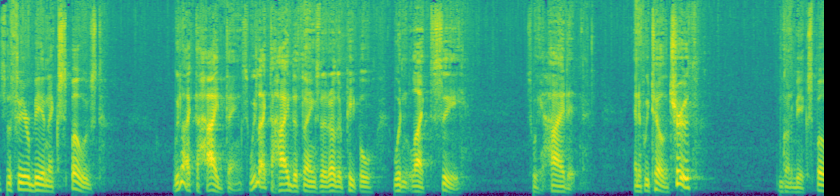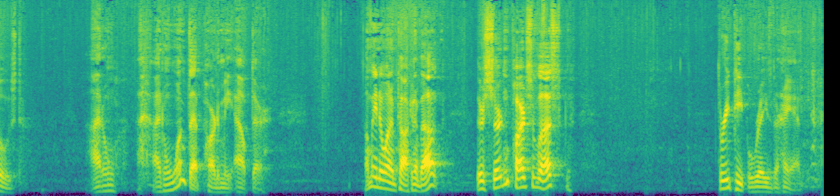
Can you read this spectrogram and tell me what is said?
it's the fear of being exposed. We like to hide things. We like to hide the things that other people wouldn't like to see. So we hide it. And if we tell the truth, I'm going to be exposed. I don't, I don't want that part of me out there. How many know what I'm talking about? There's certain parts of us. Three people raised their hand.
